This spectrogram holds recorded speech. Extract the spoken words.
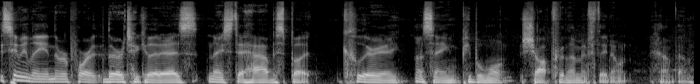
seemingly in the report they're articulated as nice to haves, but clearly not saying people won't shop for them if they don't have them.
